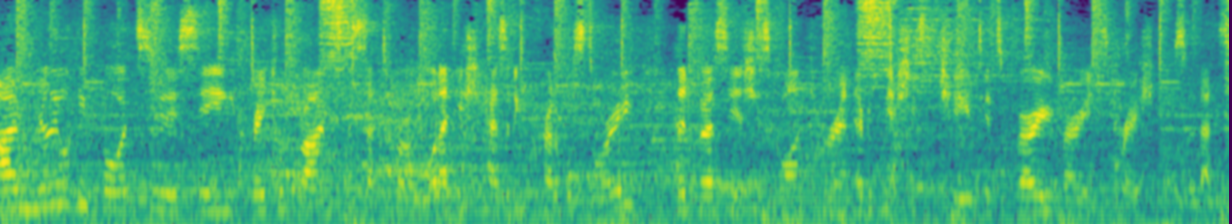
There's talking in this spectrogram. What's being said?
I'm really looking forward to seeing Rachel Grimes accept her award. I think she has an incredible story, the adversity that she's gone through and everything that she's achieved. It's very, very inspirational. So that's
